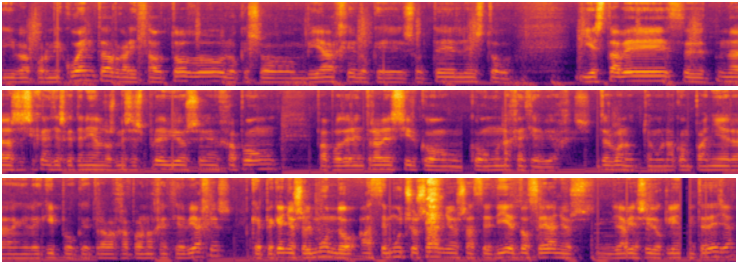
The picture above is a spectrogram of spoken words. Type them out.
iba por mi cuenta, organizado todo, lo que son viajes, lo que es hoteles, todo. Y esta vez eh, una de las exigencias que tenían los meses previos en Japón para poder entrar es ir con, con, una agencia de viajes. Entonces, bueno, tengo una compañera en el equipo que trabaja para una agencia de viajes, que Pequeño es el Mundo, hace muchos años, hace 10, 12 años ya había sido cliente de ella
